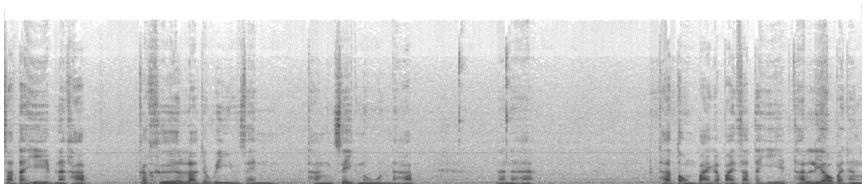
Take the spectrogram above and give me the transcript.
สัตหีบนะครับ ก็คือเราจะวิ่งอยู่เส้นทางซีกนู้นนะครับนั่นนะฮะถ้าตรงไปก็ไปสัตหีบ ถ้าเลี้ยวไปทาง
